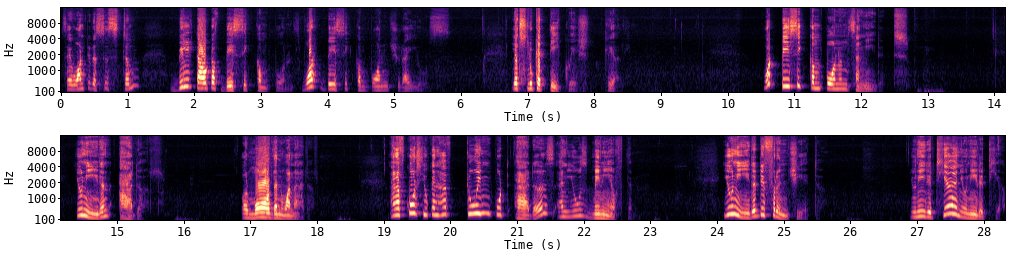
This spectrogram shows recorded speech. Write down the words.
So, I wanted a system built out of basic components. What basic components should I use? Let us look at the equation clearly. Basic components are needed? You need an adder or more than one adder. And of course, you can have two input adders and use many of them. You need a differentiator. You need it here and you need it here.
